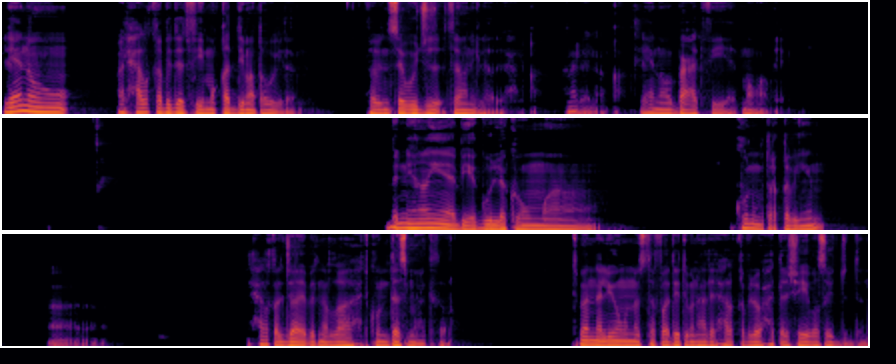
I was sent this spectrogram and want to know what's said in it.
لأنه الحلقة بدت في مقدمة طويلة فبنسوي جزء ثاني لهذه الحلقة عن العلاقات لأنه بعد في مواضيع. بالنهاية أبي أقول لكم آه، كونوا مترقبين آه، الحلقة الجاية بإذن الله حتكون دسمة أكثر. أتمنى اليوم أنه استفاديتوا من هذه الحلقة ولو حتى شيء بسيط جدا.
